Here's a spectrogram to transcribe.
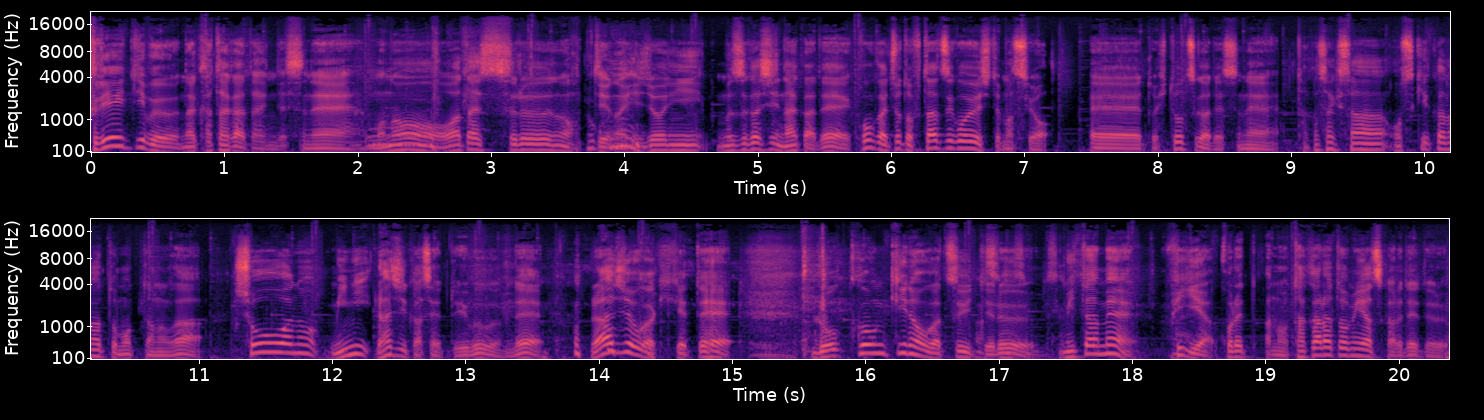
クリエイティブな方々にですねものをお渡しするのっていうのは非常に難しい中で今回ちょっと2つご用意してますよ。えー、と1つがですね高崎さんお好きかなと思ったのが昭和のミニラジカセという部分で ラジオが聴けて録音機能がついてる見た目フィギュアこれあの宝富やつから出てる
